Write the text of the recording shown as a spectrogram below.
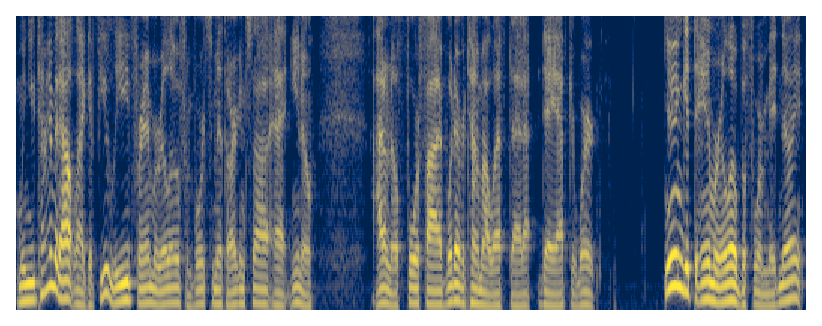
when you time it out, like if you leave for Amarillo from Fort Smith, Arkansas at, you know, I don't know, four or five, whatever time I left that day after work, you're going to get to Amarillo before midnight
